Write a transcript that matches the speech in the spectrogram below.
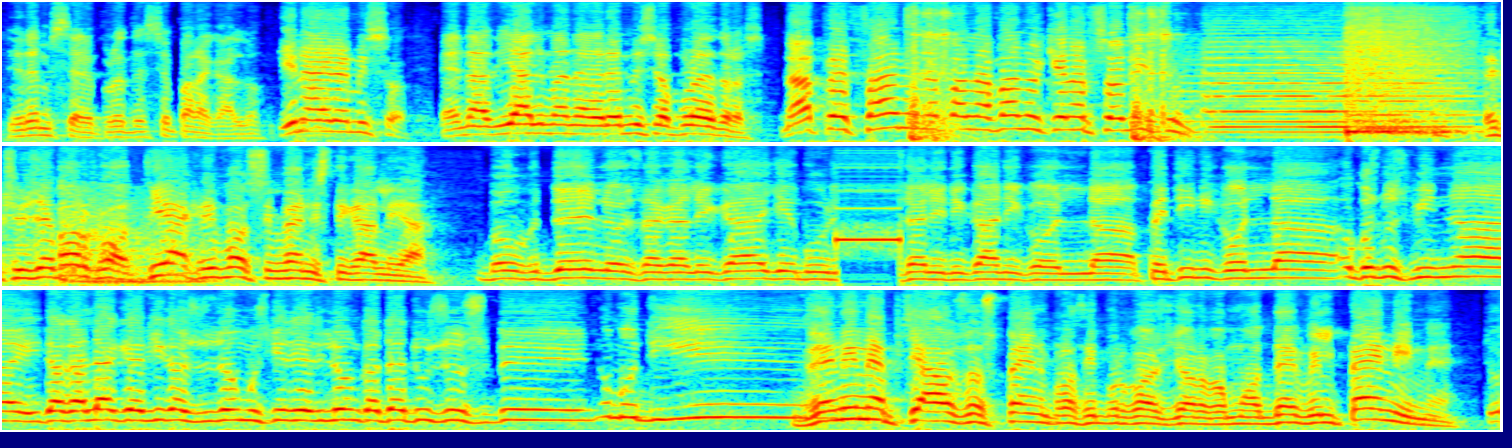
Ηρέμησε, ρε, Πρόεδρε, σε παρακαλώ. Ή να ηρεμήσω. Ένα διάλειμμα να ηρεμήσει ο Πρόεδρος. Να πεθάνουν επαναλαμβάνω και να ψωνίσουν. Εξουζε Γιώργο, τι ακριβώς συμβαίνει στη Γαλλία; Μπορντέλο στα γαλλικά και μπουρ... στα ελληνικά Νικολά. Πετή Νικολά, ο κόσμος πεινάει, τα γαλάκια βγήκαν στους δρόμους και διαδηλώνουν κατά τους Ζωσμπέν. Ο Μοντιέ. Δεν είναι πια ο Ζωσπέν πρωθυπουργός Γιώργο μου, ο Ντέβιλ Πέν είναι. Το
